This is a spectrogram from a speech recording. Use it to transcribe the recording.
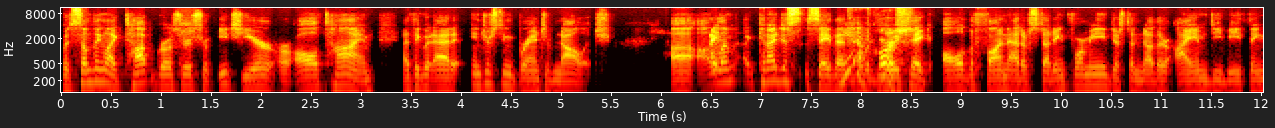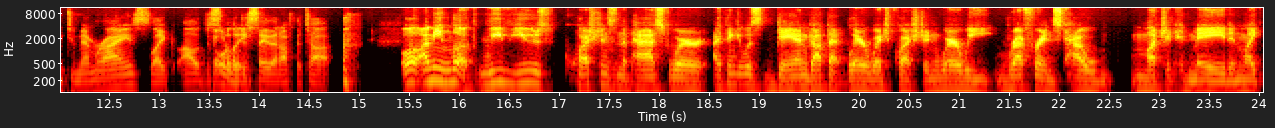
But something like top grossers from each year or all time, I think would add an interesting branch of knowledge. Uh, I, let, can I just say that yeah, that would really take all the fun out of studying for me? Just another IMDb thing to memorize. Like I'll just, totally. I'll just say that off the top. well, I mean, look, we've used questions in the past where I think it was Dan got that Blair Witch question where we referenced how much it had made and like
